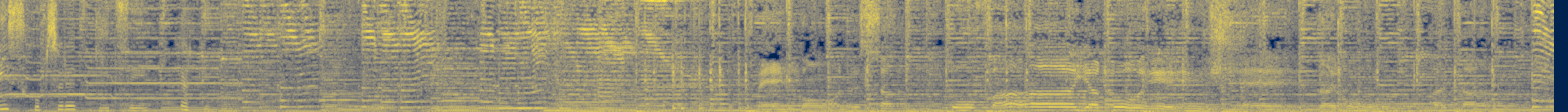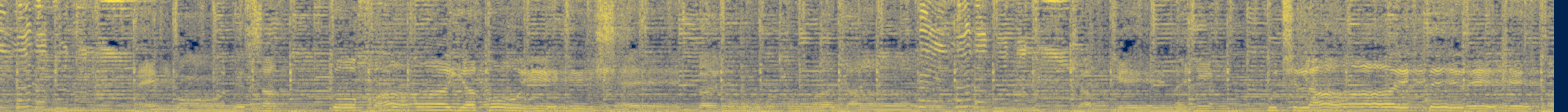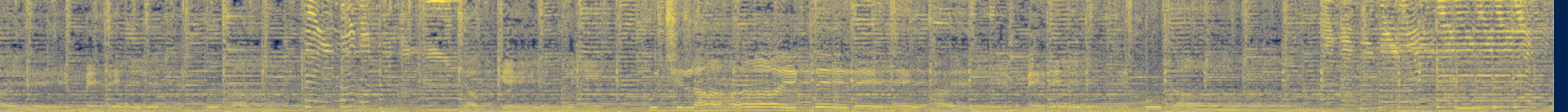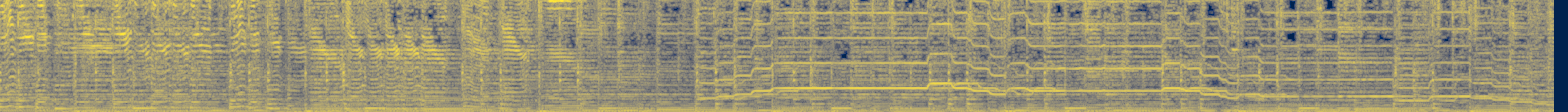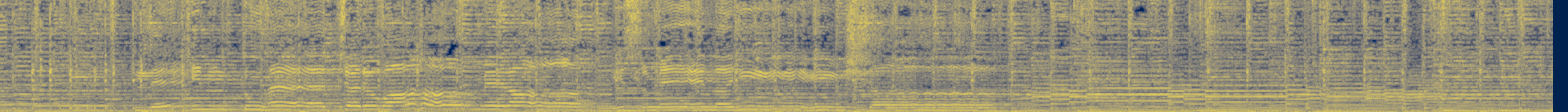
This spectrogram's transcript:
اس خوبصورت گیت سے کرتے ہیں میں کون سا توحفہ یا کوئی کروں؟ عطا۔ میں کون سا تحفہ یا کوئی شے کروں؟ کچھ لائق تیرے آئے میرے ہاں۔ جبکہ نہیں کچھ لائق تیرے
